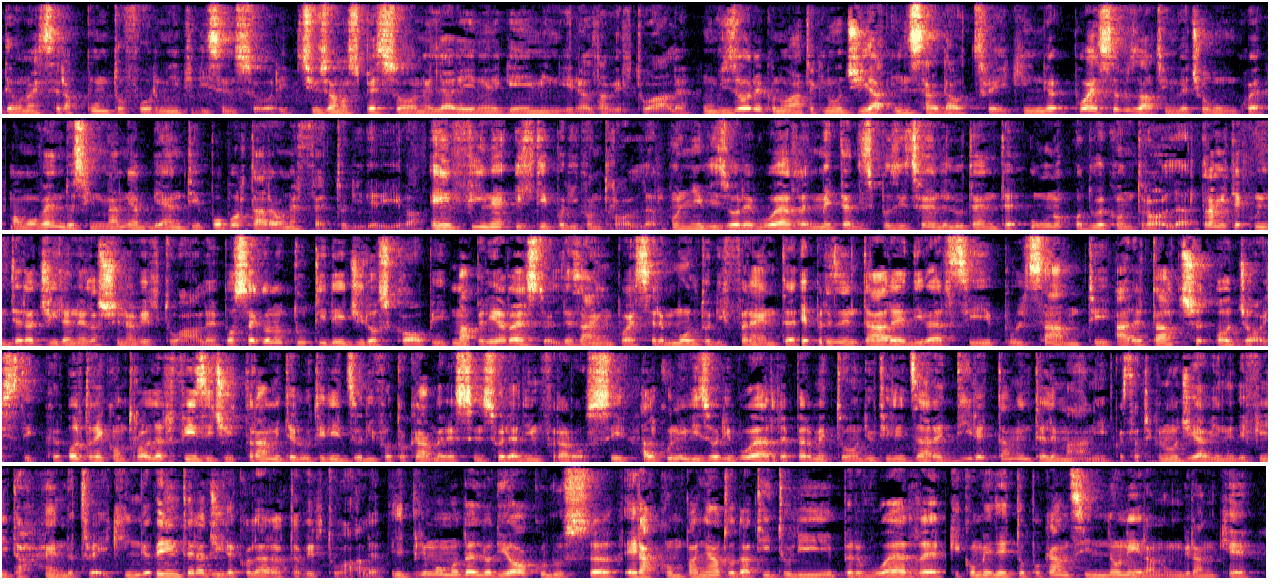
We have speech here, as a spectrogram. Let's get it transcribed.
devono essere appunto forniti di sensori. Si usano spesso nelle arene gaming in realtà virtuale. Un visore con una tecnologia inside-out tracking può essere usato invece ovunque, ma muovendosi in grandi ambienti può portare a un effetto di deriva. E infine il tipo di controller. Ogni visore VR mette a disposizione dell'utente uno o due controller, tramite cui interagire nella scena virtuale. Posseggono tutti dei giroscopi, ma per il resto il design può essere molto differente e presentare diversi pulsanti, aree touch o joystick. Oltre Oltre ai controller fisici, tramite l'utilizzo di fotocamere e sensori ad infrarossi, alcuni visori VR permettono di utilizzare direttamente le mani. Questa tecnologia viene definita hand tracking per interagire con la realtà virtuale. Il primo modello di Oculus era accompagnato da titoli per VR che, come detto poc'anzi, non erano un granché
